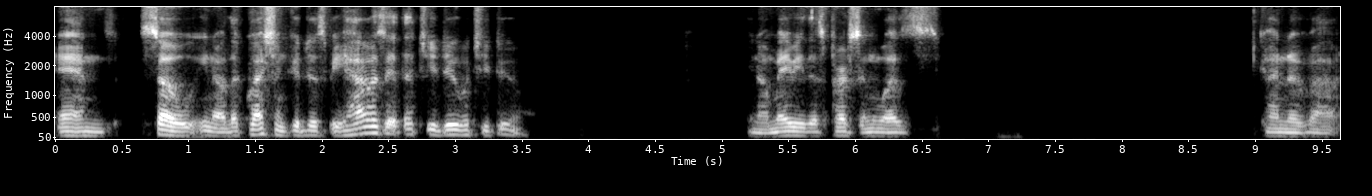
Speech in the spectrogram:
and so, you know, the question could just be, how is it that you do what you do? You know, maybe this person was kind of uh,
